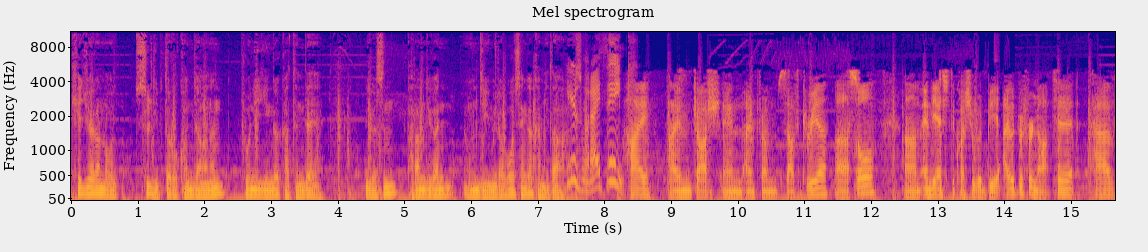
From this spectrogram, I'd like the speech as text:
캐주얼한 옷을 입도록 권장하는 분위기인 것 같은데 이것은 바람직한 움직임이라고 생각합니다. Here's what I think. Hi, I'm Josh, and I'm from South Korea, uh, Seoul. Um, and the answer to the question would be I would prefer not to have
